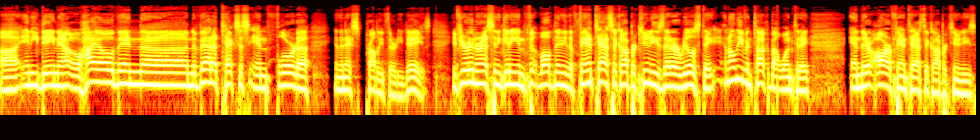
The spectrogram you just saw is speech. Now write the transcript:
Uh, any day now, Ohio, then uh, Nevada, Texas, and Florida in the next probably 30 days. If you're interested in getting involved in any of the fantastic opportunities that are real estate, and I'll even talk about one today, and there are fantastic opportunities.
